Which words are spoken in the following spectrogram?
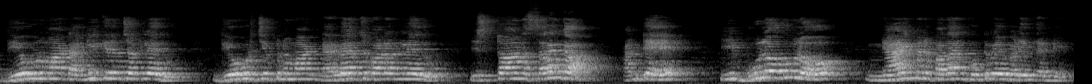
దేవుని మాట అంగీకరించట్లేదు. దేవుడు చెప్పిన మాట నెరవేర్చబడడం లేదు. ఇష్టానుసరంగా అంటే ఈ భూలోకంలో న్యాయమైన పదాన్ని కొట్టివేయబడిందండి.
